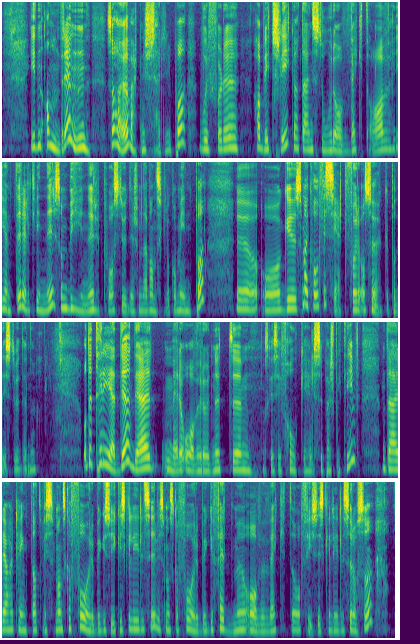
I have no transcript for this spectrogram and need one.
I den andre enden så har jeg vært nysgjerrig på hvorfor det har blitt slik at det er en stor overvekt av jenter eller kvinner som begynner på studier som det er vanskelig å komme inn på, eh, og som er kvalifisert for å søke på de studiene. Og det tredje, det er mer overordnet eh, si, folkehelseperspektiv. Der jeg har tenkt at hvis man skal forebygge psykiske lidelser, hvis man skal forebygge fedme, overvekt og fysiske lidelser også,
